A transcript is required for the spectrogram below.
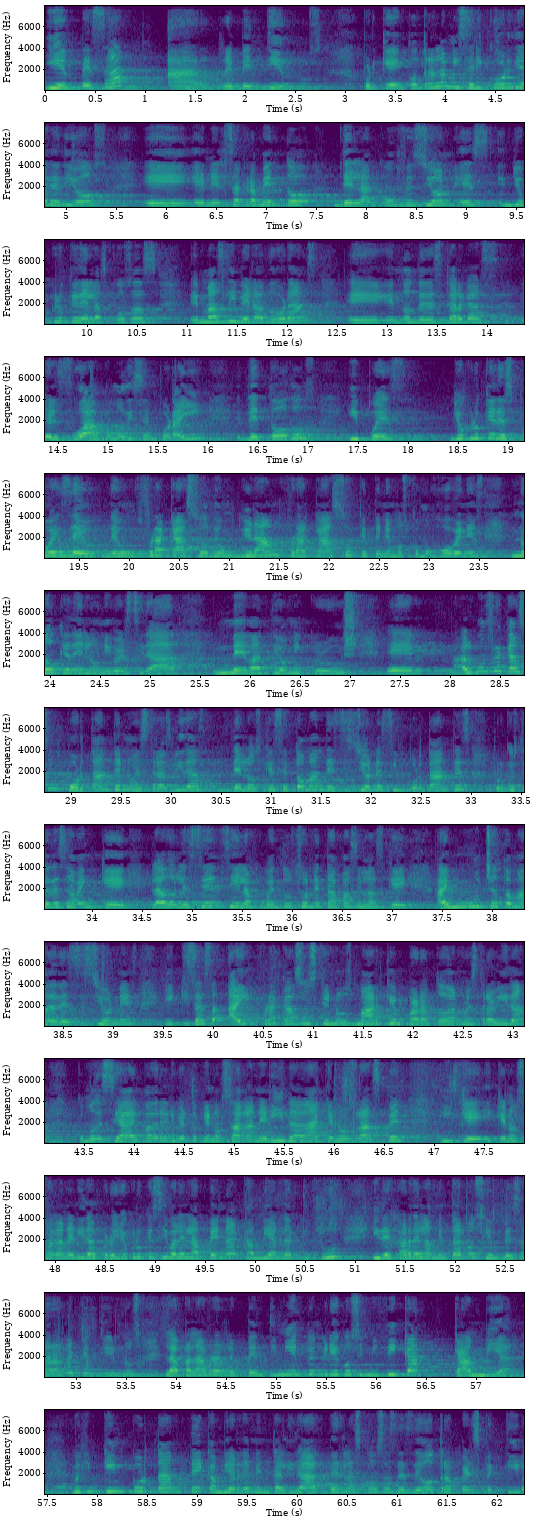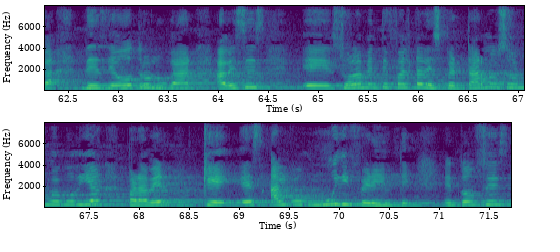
y empezar a arrepentirnos, porque encontrar la misericordia de Dios eh, en el sacramento de la confesión es yo creo que de las cosas eh, más liberadoras, eh, en donde descargas el fuá, como dicen por ahí, de todos, y pues yo creo que después de, un fracaso, de un gran fracaso que tenemos como jóvenes, no quedé en la universidad, me batió mi crush, eh, algún fracaso importante en nuestras vidas de los que se toman decisiones importantes, porque ustedes saben que la adolescencia y la juventud son etapas en las que hay mucha toma de decisiones y quizás hay fracasos que nos marquen para toda nuestra vida, como decía el padre Heriberto, que nos hagan herida, que nos raspen y que, y que nos hagan herida, pero yo creo que sí vale la pena cambiar de actitud y dejar de lamentarnos y empezar a arrepentirnos. La palabra arrepentimiento en griego significa cambiar. Imagínate qué importante cambiar de mentalidad, ver las cosas desde otra perspectiva, desde otro lugar. A veces eh, solamente falta despertarnos a un nuevo día para ver que es algo muy diferente. Entonces,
